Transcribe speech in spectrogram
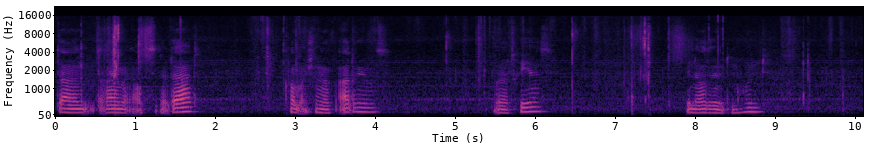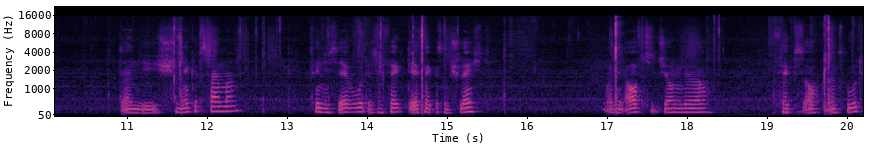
Dann dreimal Aufziehsoldat. Kommt man schon auf Adrius. Oder Trias. Genauso wie mit dem Hund. Dann die Schnecke zweimal. Finde ich sehr gut. Das Effekt, der Effekt ist nicht schlecht. Und den Aufziehjongleur. Effekt ist auch ganz gut.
